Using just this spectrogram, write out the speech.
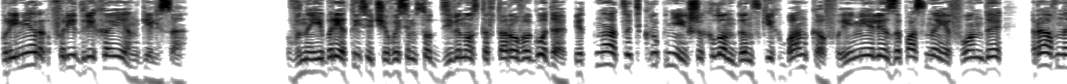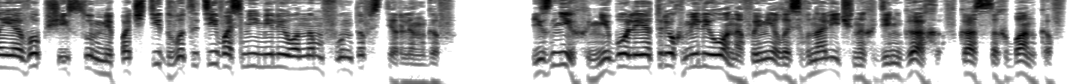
Пример Фридриха Энгельса. В ноябре 1892 года 15 крупнейших лондонских банков имели запасные фонды, равные в общей сумме почти 28 миллионам фунтов стерлингов. Из них не более трех миллионов имелось в наличных деньгах в кассах банков.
